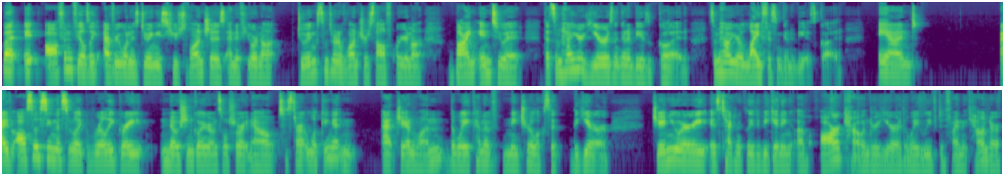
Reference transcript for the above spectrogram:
But it often feels like everyone is doing these huge launches. And if you're not doing some sort of launch yourself or you're not buying into it, that somehow your year isn't going to be as good. Somehow your life isn't going to be as good. And I've also seen this like really great notion going around social right now to start looking at at Jan 1 the way kind of nature looks at the year. January is technically the beginning of our calendar year, the way we've defined the calendar,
